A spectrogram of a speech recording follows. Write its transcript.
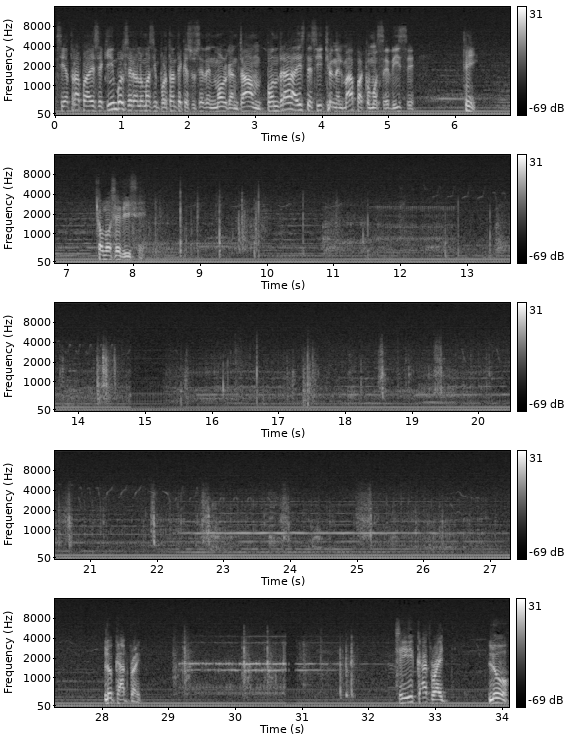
Si atrapa a ese Kimball, será lo más importante que sucede en Morgantown. Pondrá a este sitio en el mapa, como se dice. Sí. ¿Cómo se dice? Look, Cartwright. Sí, Cartwright. Lou,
